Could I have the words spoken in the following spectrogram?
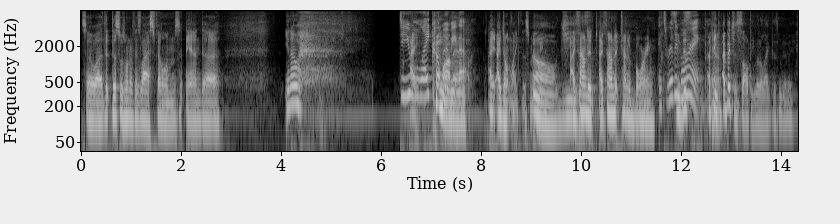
So uh, th- this was one of his last films, and uh, you know, Do you I- like the Come on, movie man. though? I, I don't like this movie. oh, geez. I found it I found it kind of boring. It's really See, this- boring. I think Yeah. I bet you Salty would have liked this movie.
